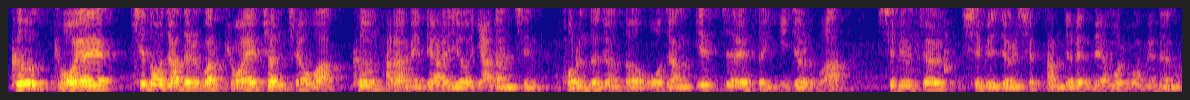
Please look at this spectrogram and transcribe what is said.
그 교회 지도자들과 교회 전체와 그 사람에 대하여 야단친 고린도전서 5장 1절에서 2절과 11절, 12절, 13절의 내용을 보면은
